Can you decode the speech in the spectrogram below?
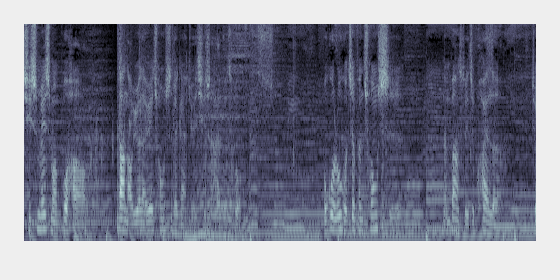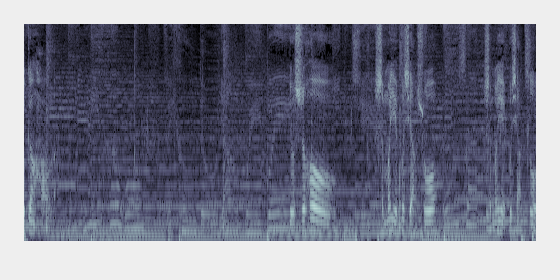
其实没什么不好，大脑越来越充实的感觉其实还不错。不过如果这份充实能伴随着快乐，就更好了。有时候什么也不想说，什么也不想做。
